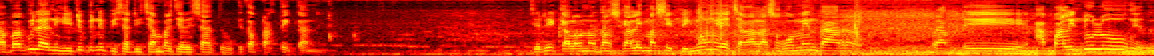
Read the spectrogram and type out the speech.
apabila ini hidup ini bisa dicampur jadi satu. Kita praktikkan jadi kalau nonton sekali masih bingung ya jangan langsung komentar. Praktik apalin dulu gitu.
